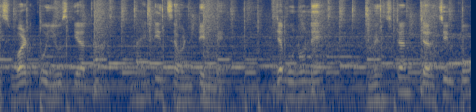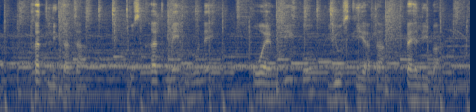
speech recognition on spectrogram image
इस वर्ड को यूज़ किया था 1917 में, जब उन्होंने विंस्टन चर्चिल को खत लिखा था। उस खत में उन्होंने ओ को यूज़ किया था पहली बार।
